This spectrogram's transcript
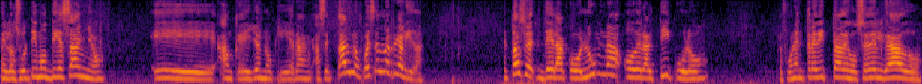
en los últimos 10 años, y aunque ellos no quieran aceptarlo, pues esa es la realidad. Entonces, de la columna o del artículo, que fue una entrevista de José Delgado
